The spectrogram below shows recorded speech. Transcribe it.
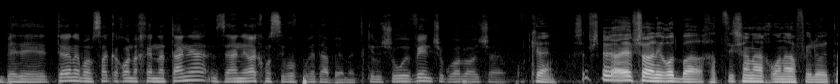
בטרנר במשחק האחרון אחרי נתניה, זה היה נראה כמו סיבוב פרידה באמת. כאילו שהוא הבין שהוא כבר לא יישאר פה. כן, אני חושב שהיה אפשר לראות בחצי שנה האחרונה אפילו את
